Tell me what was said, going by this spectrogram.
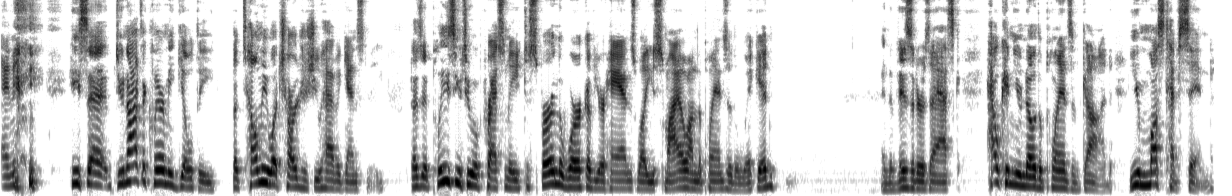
And he, he said, Do not declare me guilty, but tell me what charges you have against me. Does it please you to oppress me, to spurn the work of your hands while you smile on the plans of the wicked? And the visitors ask, How can you know the plans of God? You must have sinned.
